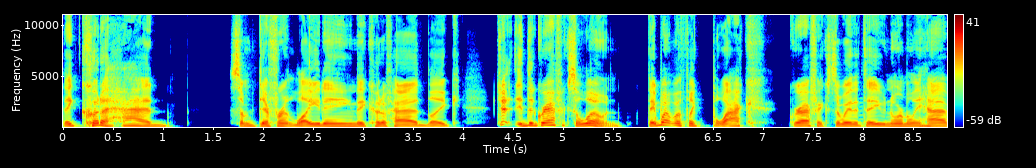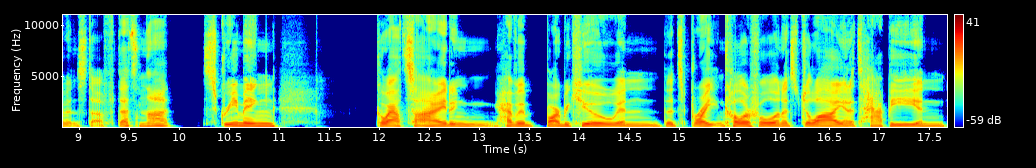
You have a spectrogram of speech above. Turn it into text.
they could have had some different lighting. They could have had like j- the graphics alone. They went with like black graphics the way that they normally have and stuff. That's not screaming go outside and have a barbecue and it's bright and colorful and it's July and it's happy and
